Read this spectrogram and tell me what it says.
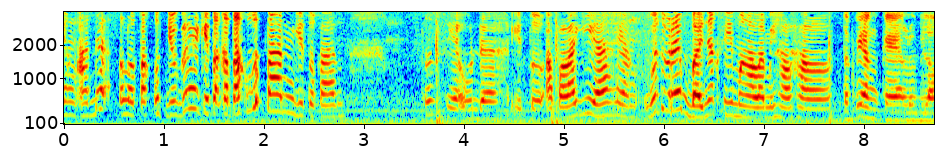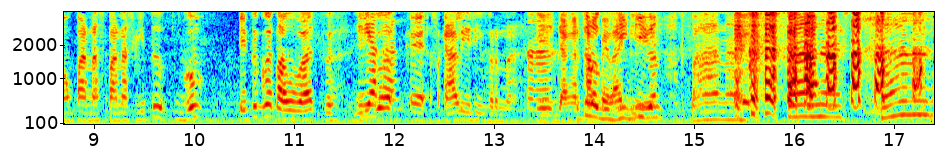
yang ada lo takut juga ya kita ketakutan gitu kan. Terus ya udah itu. Apalagi ya yang gue sebenarnya banyak sih mengalami hal-hal tapi yang kayak lu bilang panas-panas gitu gue itu gue tahu banget tuh. Jadi Iya gue kan? kayak sekali sih pernah. Ya, jangan itu sampai lagu lagi. gigi kan? Panas panas panas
